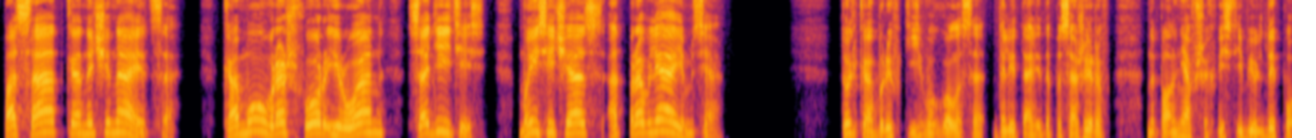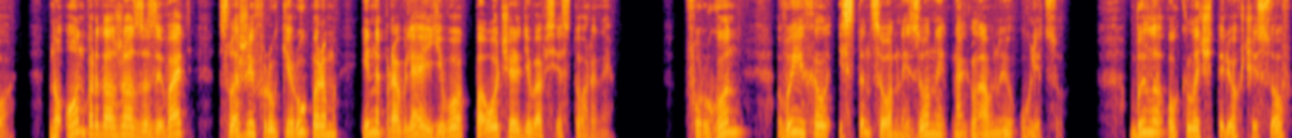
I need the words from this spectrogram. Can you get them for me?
Посадка начинается! Кому в Рашфор и Руан садитесь? Мы сейчас отправляемся!» Только обрывки его голоса долетали до пассажиров, наполнявших вестибюль депо, но он продолжал зазывать, сложив руки рупором и направляя его по очереди во все стороны. Фургон выехал из станционной зоны на главную улицу. Было около четырех часов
